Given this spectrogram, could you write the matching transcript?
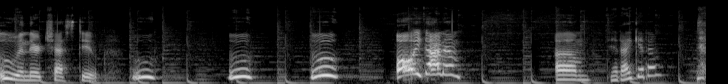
Ooh, and their chest too. Ooh, ooh, ooh. Oh, he got him. Um, did I get him? ah,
